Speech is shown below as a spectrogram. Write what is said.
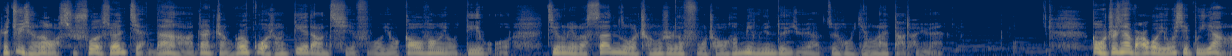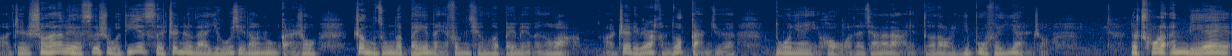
这剧情呢，我说的虽然简单啊，但整个过程跌宕起伏，有高峰有低谷，经历了三座城市的复仇和命运对决，最后迎来大团圆。跟我之前玩过游戏不一样啊，这《圣安德烈斯》是我第一次真正在游戏当中感受正宗的北美风情和北美文化啊，这里边很多感觉，多年以后我在加拿大也得到了一部分验证。那除了 NBA，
